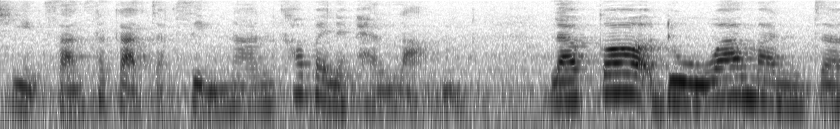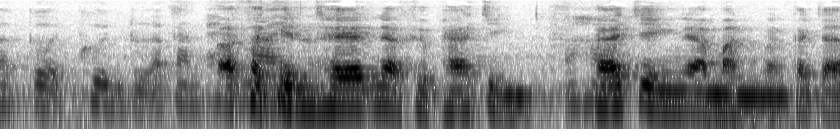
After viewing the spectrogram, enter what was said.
ฉีดสารสกัดจากสิ่งนั้นเข้าไปในแผ่นหลัง แล้วก็ดูว่ามันจะเกิดผื่นหรืออาการแพ้สไหมกินเทสเนี่ยคือแพ้จริงอ่าฮะแพ้จริงเนี่ยมันมันก็จะ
